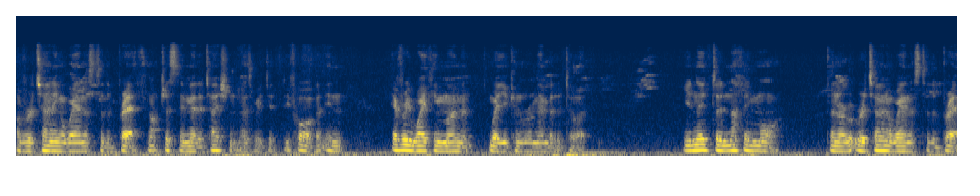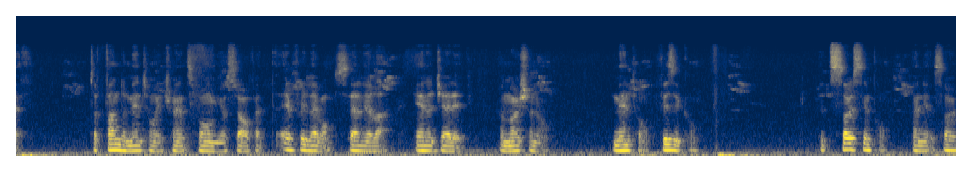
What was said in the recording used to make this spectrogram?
of returning awareness to the breath, not just in meditation as we did before, but in every waking moment where you can remember to do it. You need to do nothing more than a return awareness to the breath to fundamentally transform yourself at every level cellular, energetic, emotional, mental, physical. It's so simple and yet so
